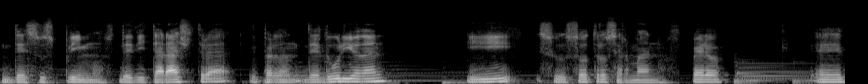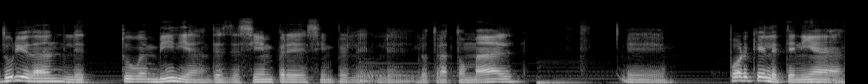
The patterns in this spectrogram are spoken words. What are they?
de sus primos, de Ditarashtra, perdón, de Duryodhan y sus otros hermanos. Pero eh, le tuvo envidia desde siempre, siempre le, lo trató mal, eh, porque le tenía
